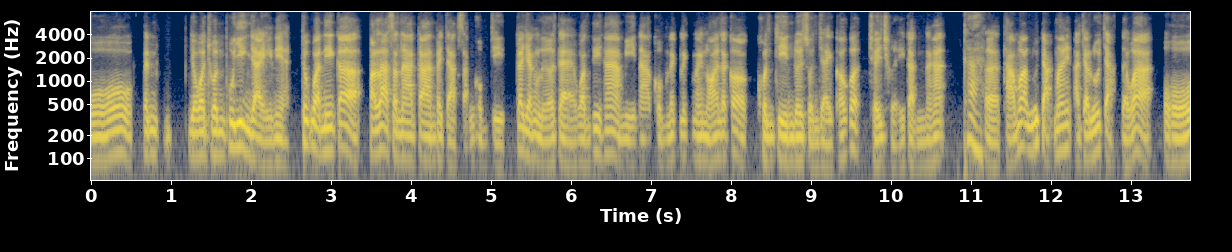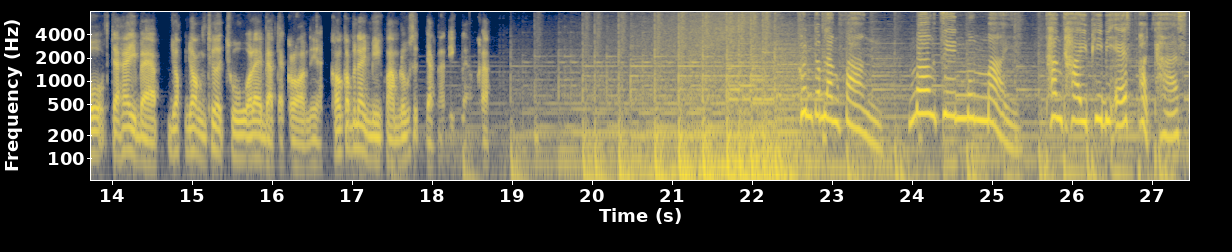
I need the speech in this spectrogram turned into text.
เป็นเยาวชนผู้ยิ่งใหญ่เนี่ย ทุกวันนี้ก็ปราศนาการไปจากสังคมจีน ก็ยังเหลือแต่วันที่ 5 มีนาคมเล็ก ๆ น้อยๆ แล้วก็คนจีนโดยส่วนใหญ่เขาก็เฉย ๆ กันนะฮะ ถามว่ารู้จักไหมอาจจะรู้จักแต่ว่า โอ้โห จะให้แบบยกย่องเชิดชูอะไรแบบแต่ก่อนเนี่ยเขาก็ไม่ได้มีความรู้สึกอย่างนั้นอีกแล้วครับ คุณกำลังฟัง มองจีนมุมใหม่ ทางไทย PBS Podcast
